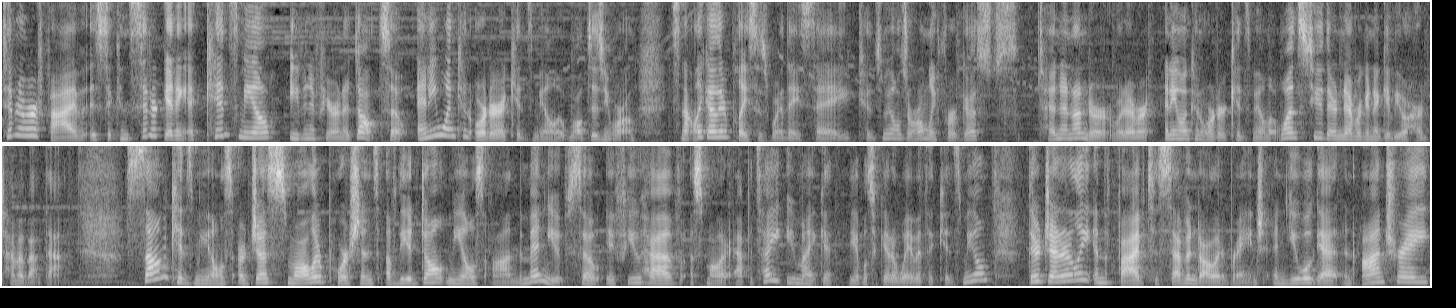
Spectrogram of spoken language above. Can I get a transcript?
Tip number five is to consider getting a kids' meal even if you're an adult. So anyone can order a kids' meal at Walt Disney World. It's not like other places where they say kids' meals are only for guests 10 and under or whatever. Anyone can order a kids' meal at once too. They're never going to give you a hard time about that. Some kids' meals are just smaller portions of the adult meals on the menu. So if you have a smaller appetite, you might get be able to get away with a kids' meal. They're generally in the five to seven dollar range, and you will get an entree,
